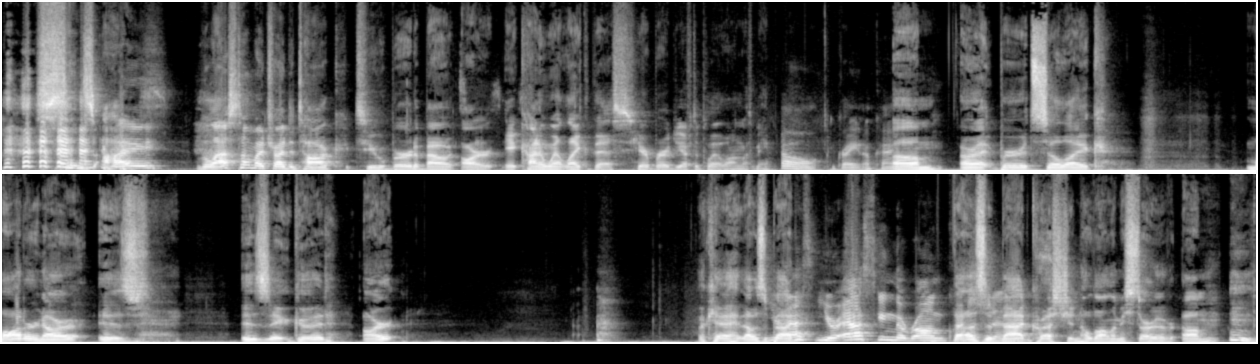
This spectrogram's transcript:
since I. The last time I tried to talk to Bird about art, it kind of went like this. Here, Bird, you have to play along with me. Oh, great. Okay. Um, all right, Bird. So, like, modern art is is it good art? Okay, that was a you're, bad. ask- you're asking the wrong question. That was a bad question. Hold on, let me start over. Um,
